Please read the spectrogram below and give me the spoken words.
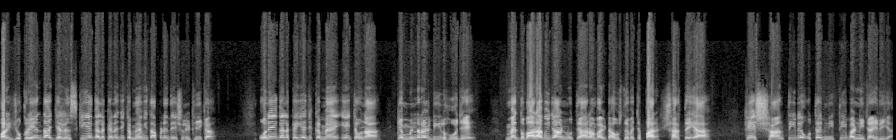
ਪਰ ਯੂਕਰੇਨ ਦਾ ਜ਼ੈਲੈਂਸਕੀ ਇਹ ਗੱਲ ਕਹਿੰਦਾ ਜੀ ਕਿ ਮੈਂ ਵੀ ਤਾਂ ਆਪਣੇ ਦੇਸ਼ ਲਈ ਠੀਕ ਆ। ਉਹਨੇ ਇਹ ਗੱਲ ਕਹੀ ਹੈ ਜੀ ਕਿ ਮੈਂ ਇਹ ਚਾਹੁੰਦਾ ਕਿ ਮਿਨਰਲ ਡੀਲ ਹੋ ਜੇ, ਮੈਂ ਦੁਬਾਰਾ ਵੀ ਜਾਣ ਨੂੰ ਤਿਆਰ ਹਾਂ ਵਾਈਟ ਹਾਊਸ ਦੇ ਵਿੱਚ, ਪਰ ਸ਼ਰਤ ਇਹ ਆ ਕਿ ਸ਼ਾਂਤੀ ਦੇ ਉੱਤੇ ਨੀਤੀ ਬਣਨੀ ਚਾਹੀਦੀ ਆ।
